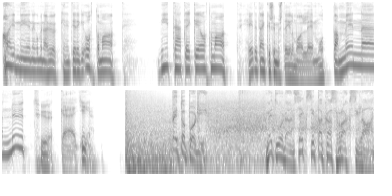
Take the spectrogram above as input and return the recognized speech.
Ai niin, ennen kuin minä hyökkään, niin tietenkin Ohtamaatte. Mitä tekee Ohtamaatte? Heitetään kysymystä ilmoilleen, mutta mennään nyt hyökkääjiin. Petopodi. Me tuodaan seksi takas Raksilaan.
